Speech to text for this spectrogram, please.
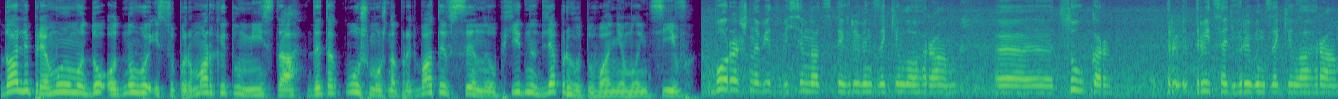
Далі прямуємо до одного із супермаркету міста, де також можна придбати все необхідне для приготування млинців. Борошно від 18 гривень за кілограм, е, цукор 30 гривень за кілограм,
